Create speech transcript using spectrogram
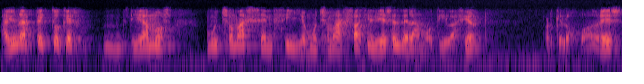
hay un aspecto que es, digamos, mucho más sencillo, mucho más fácil y es el de la motivación, porque los jugadores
